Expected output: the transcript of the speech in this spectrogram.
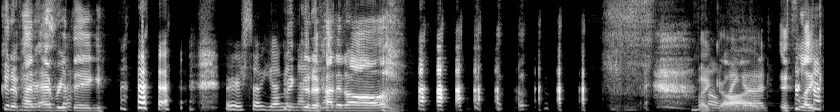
Could have we had were so everything. we were so young We could have had it all. My oh my god. god. It's like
